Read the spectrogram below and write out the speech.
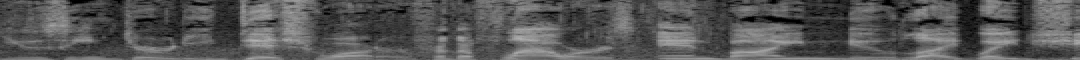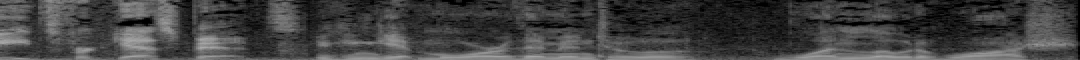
using dirty dishwater for the flowers and buying new lightweight sheets for guest beds. You can get more of them into a one load of wash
